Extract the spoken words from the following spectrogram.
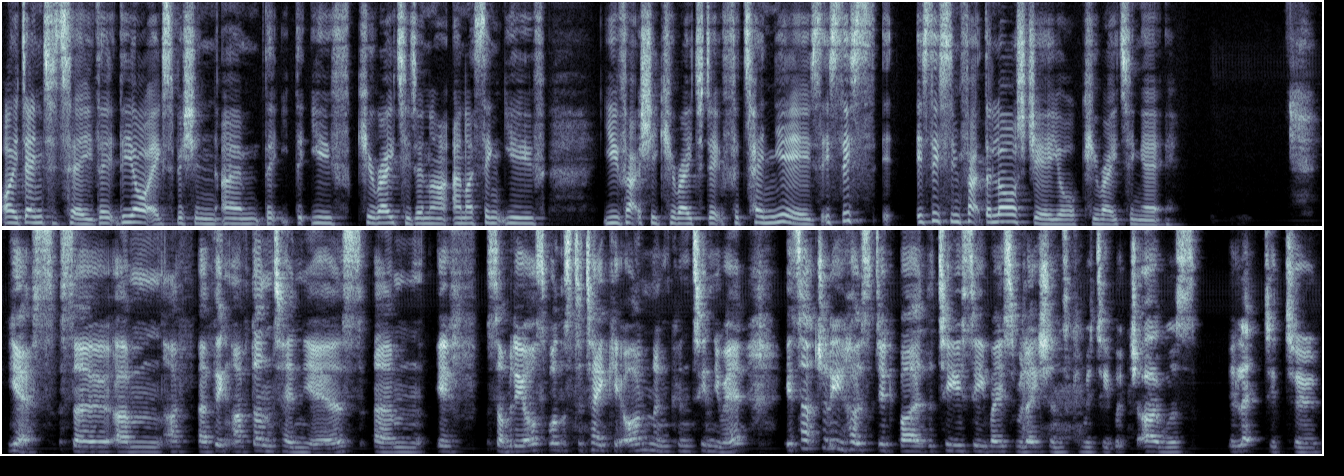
identity, the, the art exhibition um, that, that you've curated, and I, and I think you've you've actually curated it for ten years. Is this is this in fact the last year you're curating it? Yes, so um, i think I've done 10 years. Um, if somebody else wants to take it on and continue it, it's actually hosted by the TUC Race Relations Committee, which I was elected to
